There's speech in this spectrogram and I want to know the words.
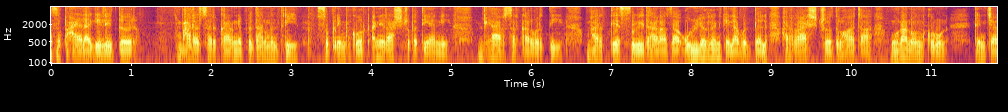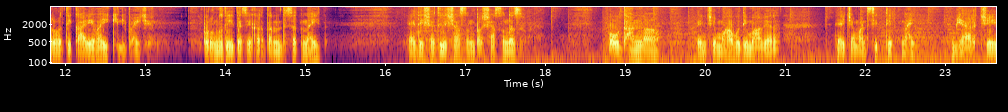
तसं पाहायला गेले तर भारत सरकारने प्रधानमंत्री सुप्रीम कोर्ट आणि राष्ट्रपती यांनी बिहार सरकारवरती भारतीय संविधानाचा उल्लंघन केल्याबद्दल राष्ट्रद्रोहाचा गुन्हा नोंद करून त्यांच्यावरती कार्यवाही केली पाहिजे. परंतु ते तसे करताना दिसत नाहीत. या देशातील शासन प्रशासनच बौद्धांना त्यांचे महाबोधी महाविहार त्याच्या मानसिकतेत नाही. बिहारचे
